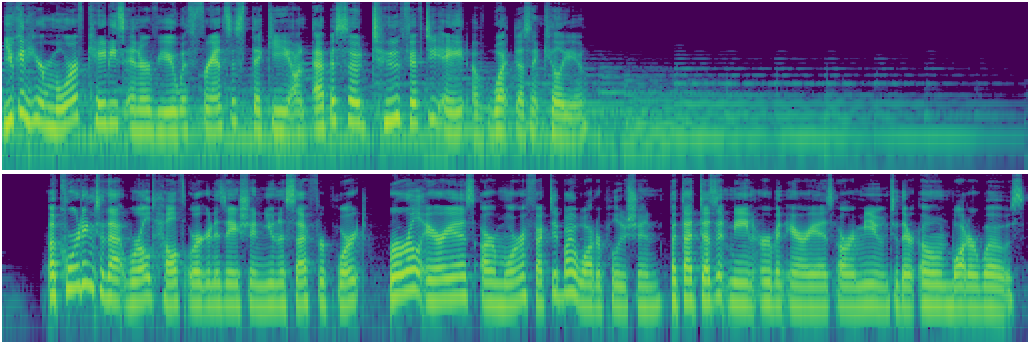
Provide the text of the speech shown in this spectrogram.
You can hear more of Katy's interview with Francis Thicke on episode 258 of What Doesn't Kill You. According to that World Health Organization UNICEF report, rural areas are more affected by water pollution, but that doesn't mean urban areas are immune to their own water woes.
